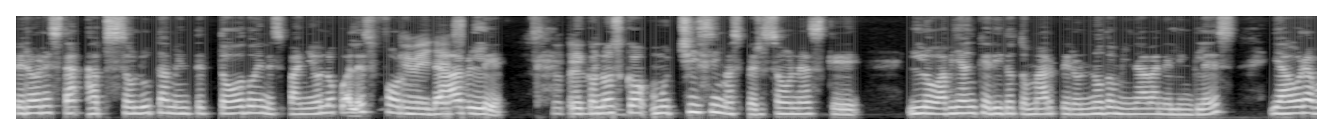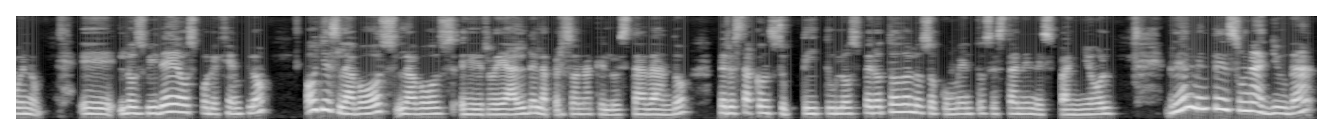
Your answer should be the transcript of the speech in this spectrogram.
pero ahora está absolutamente todo en español, lo cual es formidable. Eh, conozco muchísimas personas que lo habían querido tomar, pero no dominaban el inglés. Y ahora, bueno, eh, los videos, por ejemplo, oyes la voz, la voz eh, real de la persona que lo está dando, pero está con subtítulos, pero todos los documentos están en español. Realmente es una ayuda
